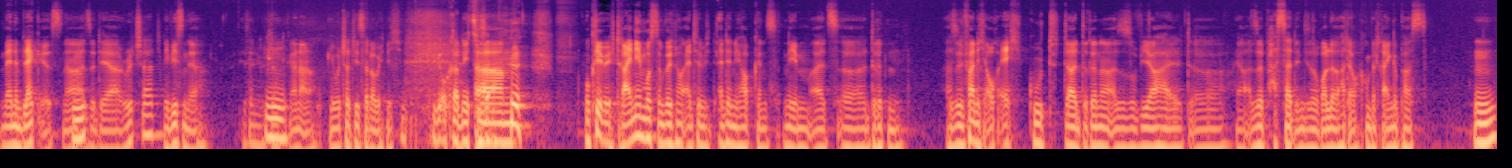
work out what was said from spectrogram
Man in Black ist. Ne? Mhm. Also der Richard. Nee, wie ist denn der? Wie ist denn der Richard? Mhm. Keine Ahnung. Die Richard hieß er, glaube ich, nicht. Ich auch gerade nicht zusammen. Ähm, Okay, wenn ich drei nehmen muss, dann würde ich noch Anthony, Hopkins nehmen als äh, dritten. Also den fand ich auch echt gut da drin. Also so wie er halt, äh, ja, also er passt halt in diese Rolle, hat er auch komplett reingepasst. Hm.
